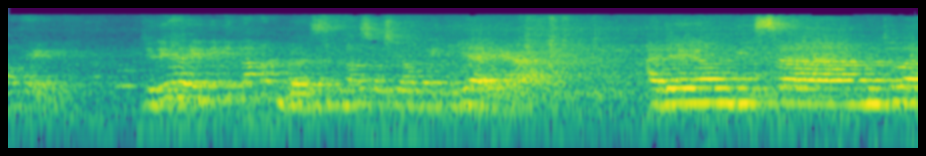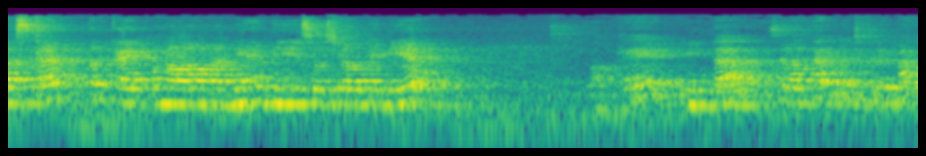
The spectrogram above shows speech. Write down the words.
Oke, jadi hari ini kita akan bahas tentang sosial media ya. Ada yang bisa menjelaskan terkait pengalamannya di sosial media? Oke, Minta, silakan maju ke depan.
